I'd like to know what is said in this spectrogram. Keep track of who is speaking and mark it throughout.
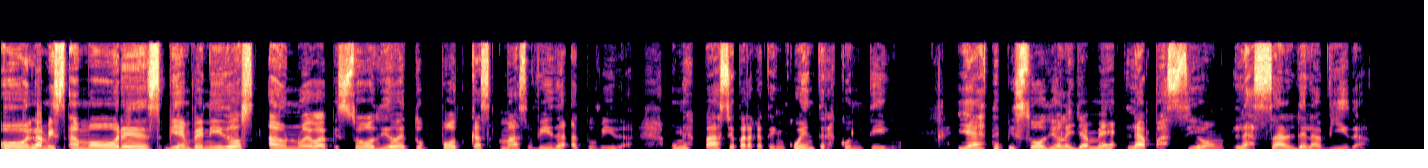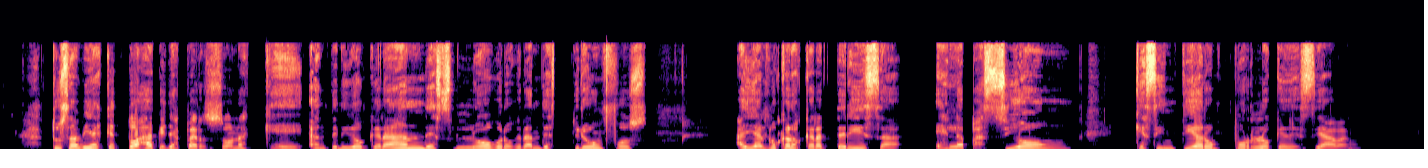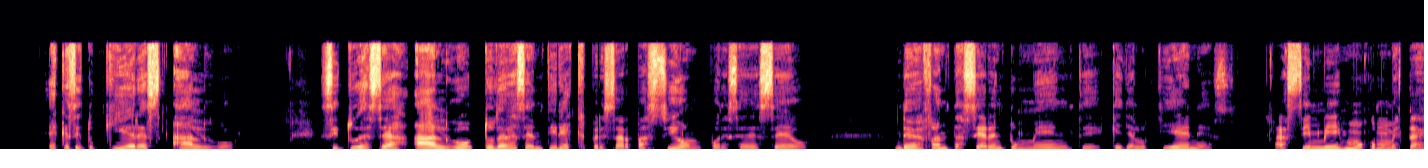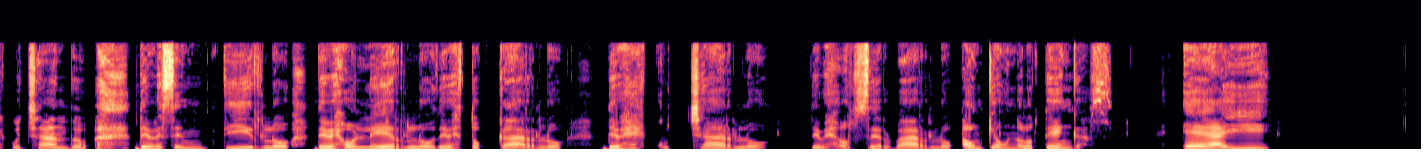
Speaker 1: Hola mis amores, bienvenidos a un nuevo episodio de tu podcast Más vida a tu vida, un espacio para que te encuentres contigo. Y a este episodio le llamé La pasión, la sal de la vida. ¿Tú sabías que todas aquellas personas que han tenido grandes logros, grandes triunfos, hay algo que los caracteriza? Es la pasión que sintieron por lo que deseaban es que si tú quieres algo, si tú deseas algo, tú debes sentir y expresar pasión por ese deseo. Debes fantasear en tu mente que ya lo tienes. Así mismo, como me estás escuchando, debes sentirlo, debes olerlo, debes tocarlo, debes escucharlo, debes observarlo, aunque aún no lo tengas. He ahí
